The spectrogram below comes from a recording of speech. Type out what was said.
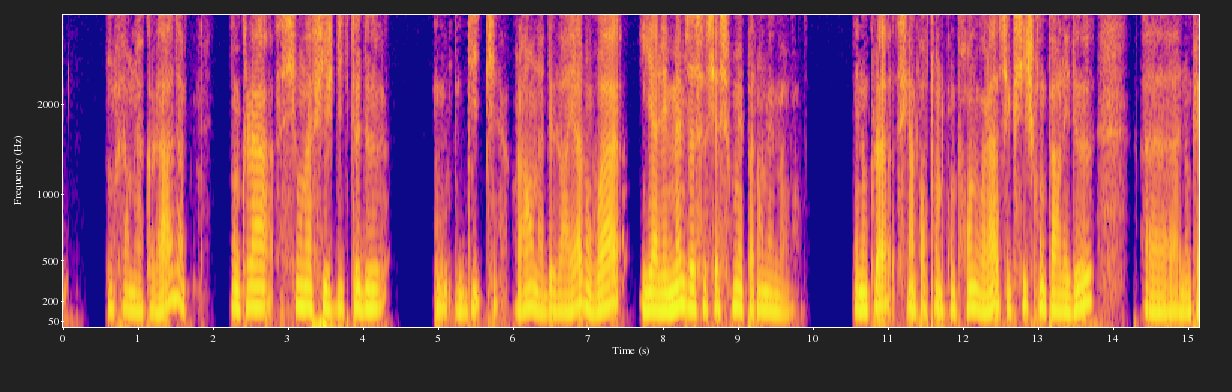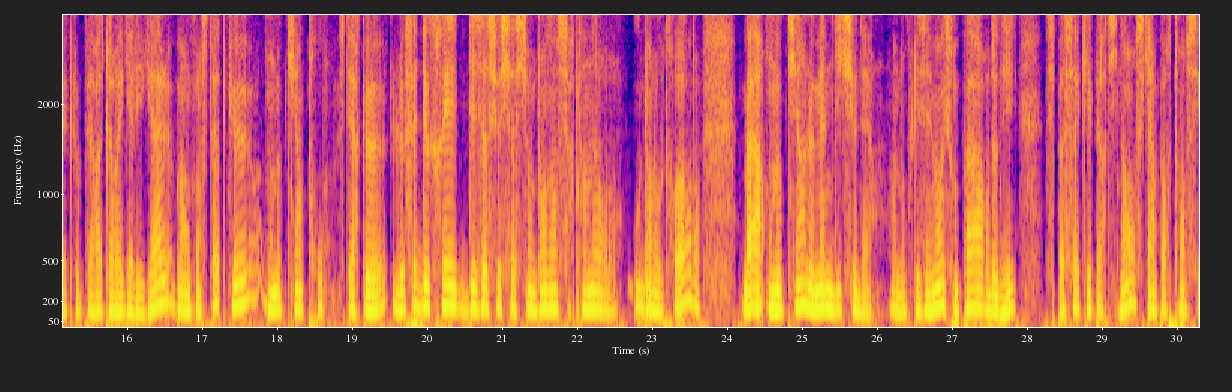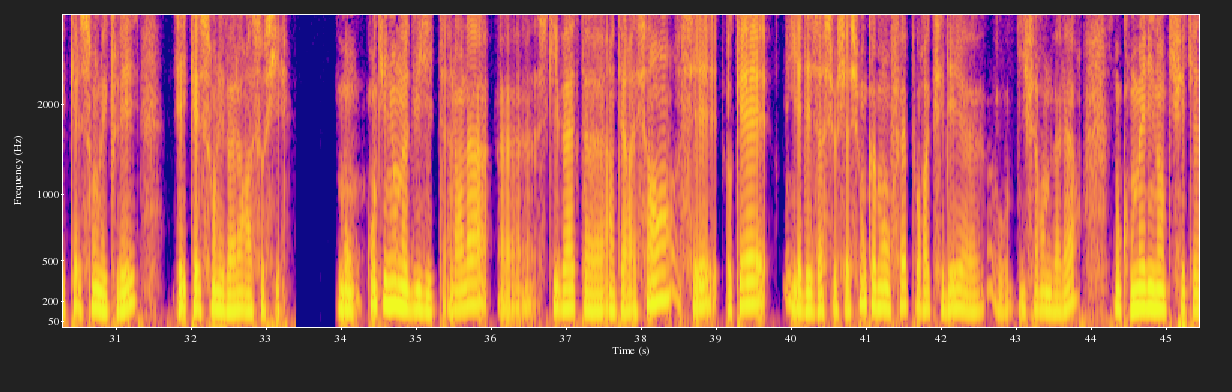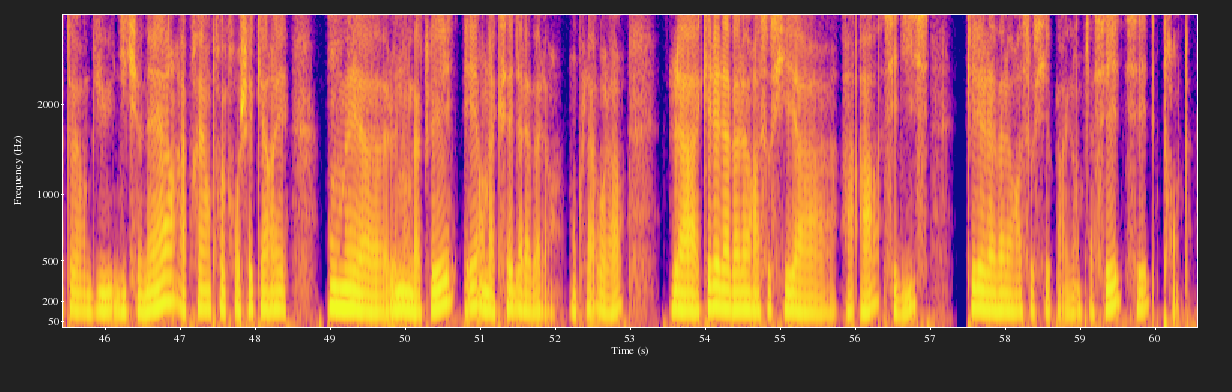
On ferme la collade. Donc là, si on affiche dict2 ou dic, voilà, on a deux variables, on voit, il y a les mêmes associations mais pas dans le même ordre. Et donc là, ce qui est important de comprendre, voilà, c'est que si je compare les deux, euh, donc avec l'opérateur égal égal, ben on constate que on obtient trop. C'est-à-dire que le fait de créer des associations dans un certain ordre ou dans l'autre ordre, ben on obtient le même dictionnaire. Hein, donc les éléments ils sont pas ordonnés, c'est pas ça qui est pertinent. Ce qui est important, c'est quelles sont les clés et quelles sont les valeurs associées. Bon, continuons notre visite. Alors là, euh, ce qui va être euh, intéressant, c'est ok, il y a des associations, comment on fait pour accéder euh, aux différentes valeurs. Donc on met l'identificateur du dictionnaire, après entre crochets carrés, on met euh, le nom de la clé et on accède à la valeur. Donc là, voilà. Là, quelle est la valeur associée à, A? C'est 10. Quelle est la valeur associée par exemple à C? C'est 30.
